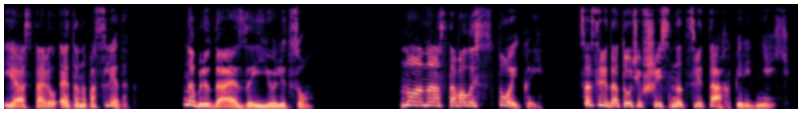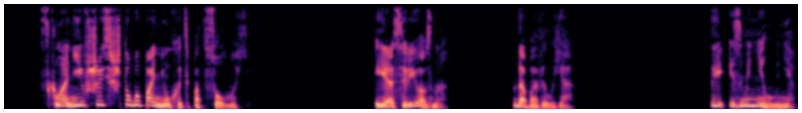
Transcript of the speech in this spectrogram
Я оставил это напоследок, наблюдая за ее лицом. Но она оставалась стойкой, сосредоточившись на цветах перед ней, склонившись, чтобы понюхать подсолнухи. «Я серьезно», — добавил я. «Ты изменил мне»,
